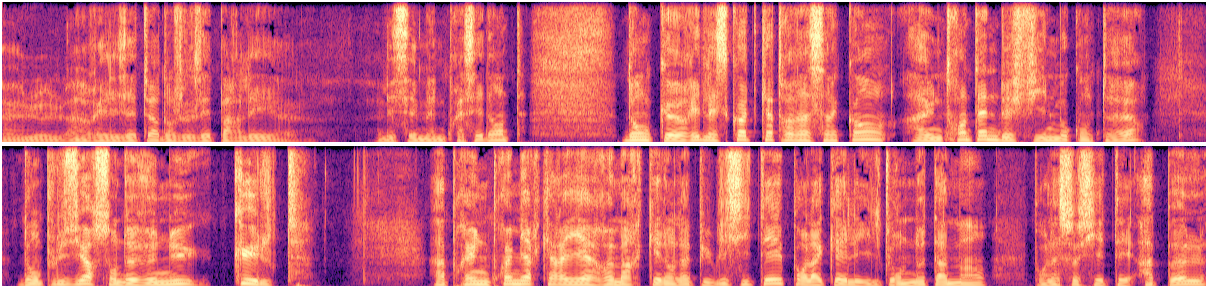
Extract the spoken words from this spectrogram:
euh, un réalisateur dont je vous ai parlé euh, les semaines précédentes. Donc euh, Ridley Scott, 85 ans, a une trentaine de films au compteur, dont plusieurs sont devenus cultes. Après une première carrière remarquée dans la publicité, pour laquelle il tourne notamment pour la société Apple,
